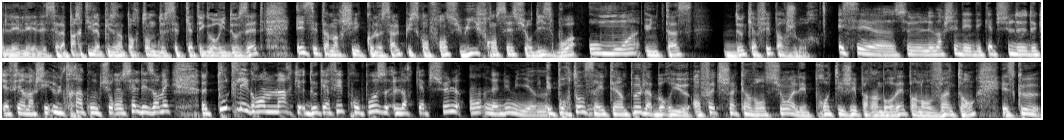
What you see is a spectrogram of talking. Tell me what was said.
les, les- c'est la partie la plus importante de cette catégorie dosette. Et c'est un marché colossal puisqu'en France, 8 Français sur 10 boivent au moins une tasse de café par jour. Et c'est euh, ce- le marché des, des capsules de, de café, un marché ultra concurrentiel. Désormais, euh, toutes les grandes marques de café proposent leurs capsules en aluminium. Et pourtant, ça a été un peu laborieux. En fait, chaque invention, elle est protégée par un brevet pendant 20 ans. Et ce que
